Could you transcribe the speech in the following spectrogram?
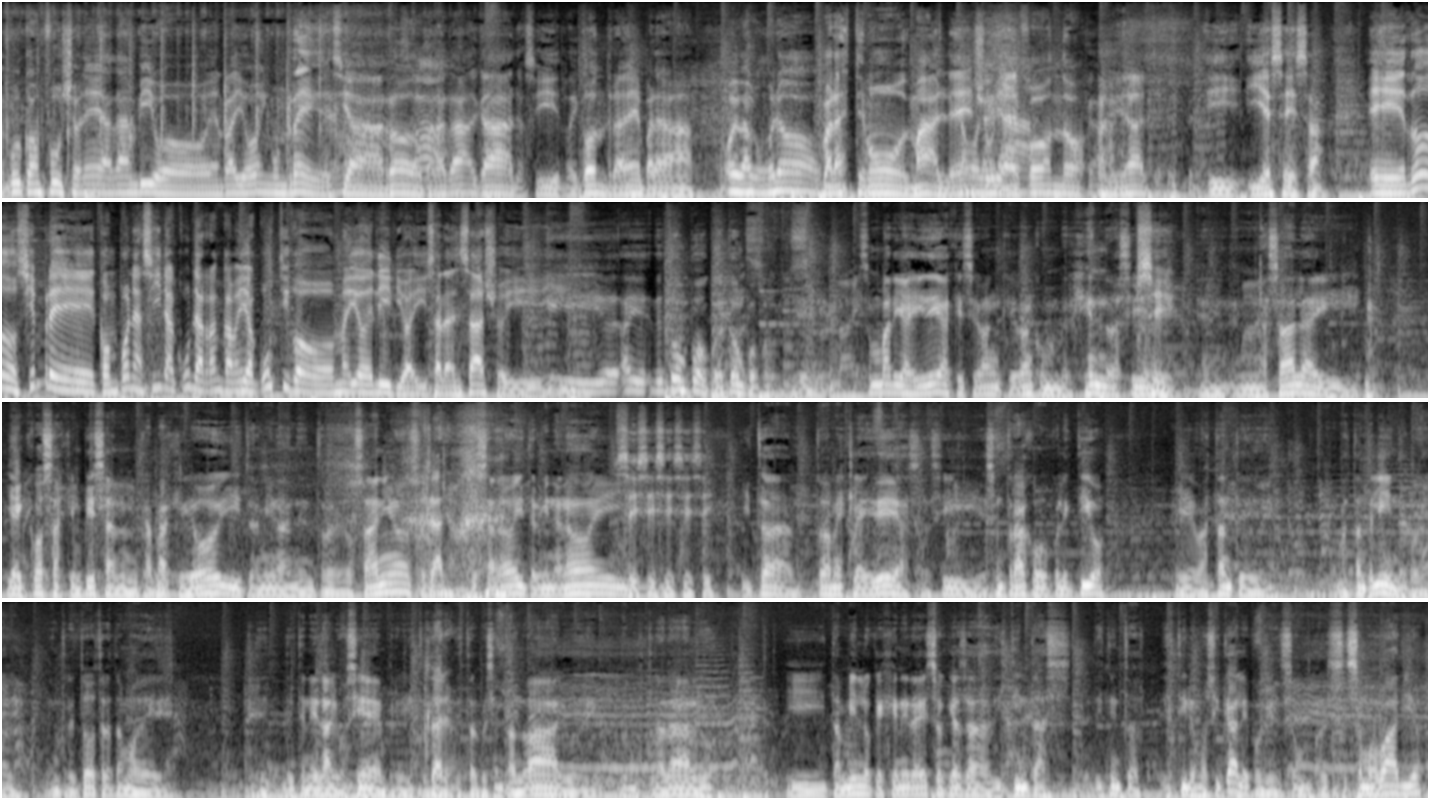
La Cool Confusion, eh, acá en vivo en Radio Boeing, un reggae, decía Rodo para acá. Claro, sí, recontra, eh, para, Hoy va como no. para este mood, mal, eh, Estamos lluvia de fondo. Olvídate. Y, y es esa. Eh, Rodo, ¿siempre compone así la Cool? ¿Arranca medio acústico o medio delirio ahí, sala de ensayo y. Y hay de todo un poco, de todo un poco. Eh, son varias ideas que se van, que van convergiendo así en- en, en una sala y, y hay cosas que empiezan capaz que hoy y terminan dentro de dos años. Claro. Empiezan hoy y terminan hoy. Sí, sí, sí, sí, sí. y toda, toda mezcla de ideas, así es un trabajo colectivo eh, bastante, bastante lindo, porque entre todos tratamos de, de- de tener algo siempre, ¿viste? Claro. de estar presentando algo, de, de mostrar algo. Y también lo que genera eso que haya distintas, distintos estilos musicales, porque son, somos varios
